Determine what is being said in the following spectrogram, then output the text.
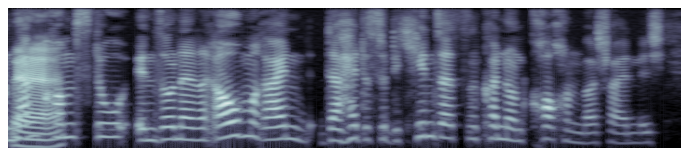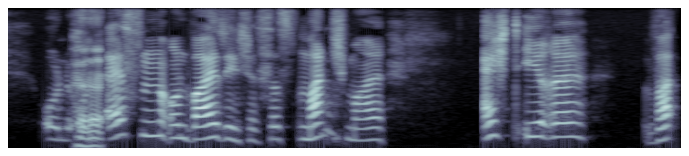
und dann Äh. kommst du in so einen Raum rein, da hättest du dich hinsetzen können und kochen wahrscheinlich. Und, und essen und weiß ich nicht. Es ist manchmal echt irre, wa-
